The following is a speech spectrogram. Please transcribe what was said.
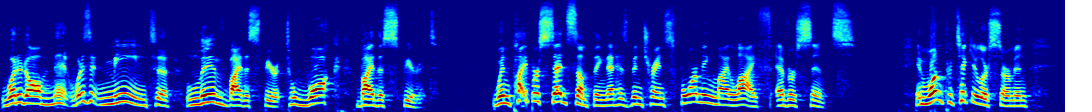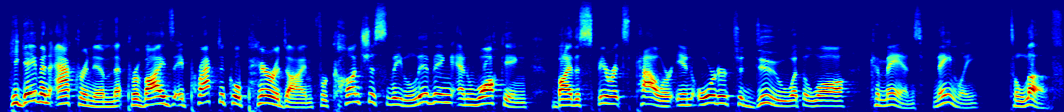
what it all meant. What does it mean to live by the spirit to walk by the spirit when Piper said something that has been transforming my life ever since in one particular sermon he gave an acronym that provides a practical paradigm for consciously living and walking by the Spirit's power in order to do what the law commands, namely, to love.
